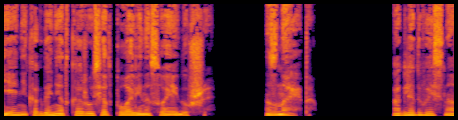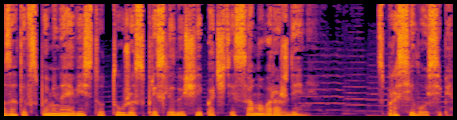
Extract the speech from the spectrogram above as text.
я никогда не откажусь от половины своей души. Знай это. Оглядываясь назад и вспоминая весь тот ужас, преследующий почти с самого рождения, спросила у себя,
